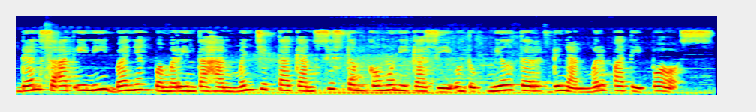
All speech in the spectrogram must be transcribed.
Dan saat ini banyak pemerintahan menciptakan sistem komunikasi untuk milter dengan merpati pos.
